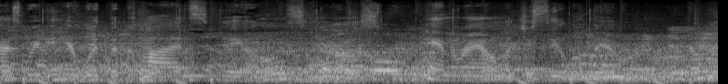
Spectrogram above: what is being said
guys, we're in here with the Clydesdales. So we're gonna pan around, let you see a little bit.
